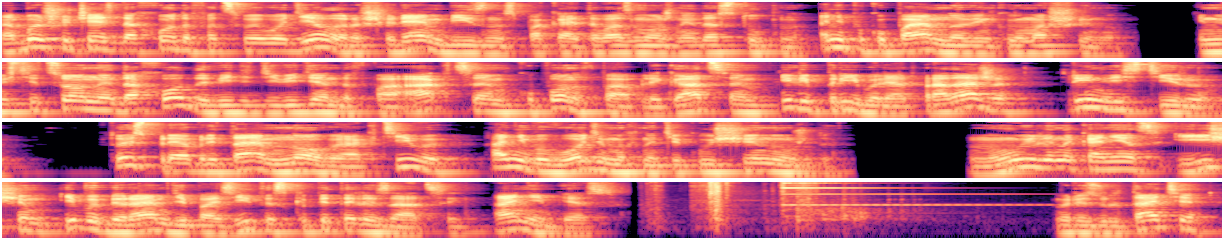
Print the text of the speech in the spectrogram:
На большую часть доходов от своего дела расширяем бизнес, пока это возможно и доступно, а не покупаем новенькую машину. Инвестиционные доходы в виде дивидендов по акциям, купонов по облигациям или прибыли от продажи реинвестируем. То есть приобретаем новые активы, а не выводим их на текущие нужды. Ну или, наконец, ищем и выбираем депозиты с капитализацией, а не без. В результате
